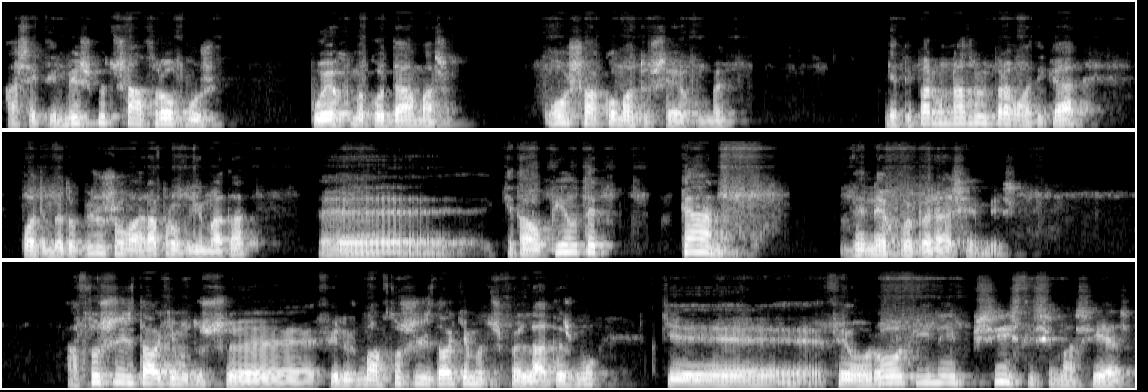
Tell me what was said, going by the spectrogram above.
ας εκτιμήσουμε τους ανθρώπους που έχουμε κοντά μας όσο ακόμα τους έχουμε, γιατί υπάρχουν άνθρωποι πραγματικά που αντιμετωπίζουν σοβαρά προβλήματα ε, και τα οποία ούτε καν δεν έχουμε περάσει εμείς. Αυτό συζητάω και με τους ε, φίλους μου, αυτό συζητάω και με τους πελάτες μου και θεωρώ ότι είναι υψής της σημασίας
